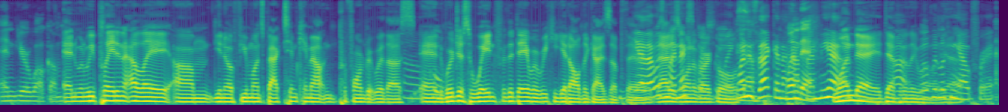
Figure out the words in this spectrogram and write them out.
and you're welcome. And when we played in LA, um, you know, a few months back, Tim came out and performed it with us, Oh, and cool. we're just waiting for the day where we could get all the guys up there. Yeah, that was That my is next one of our question. Like, goals. when Yeah. is that gonna One day. Yeah, One day, it definitely Uh. We'll be looking yeah. out for it.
